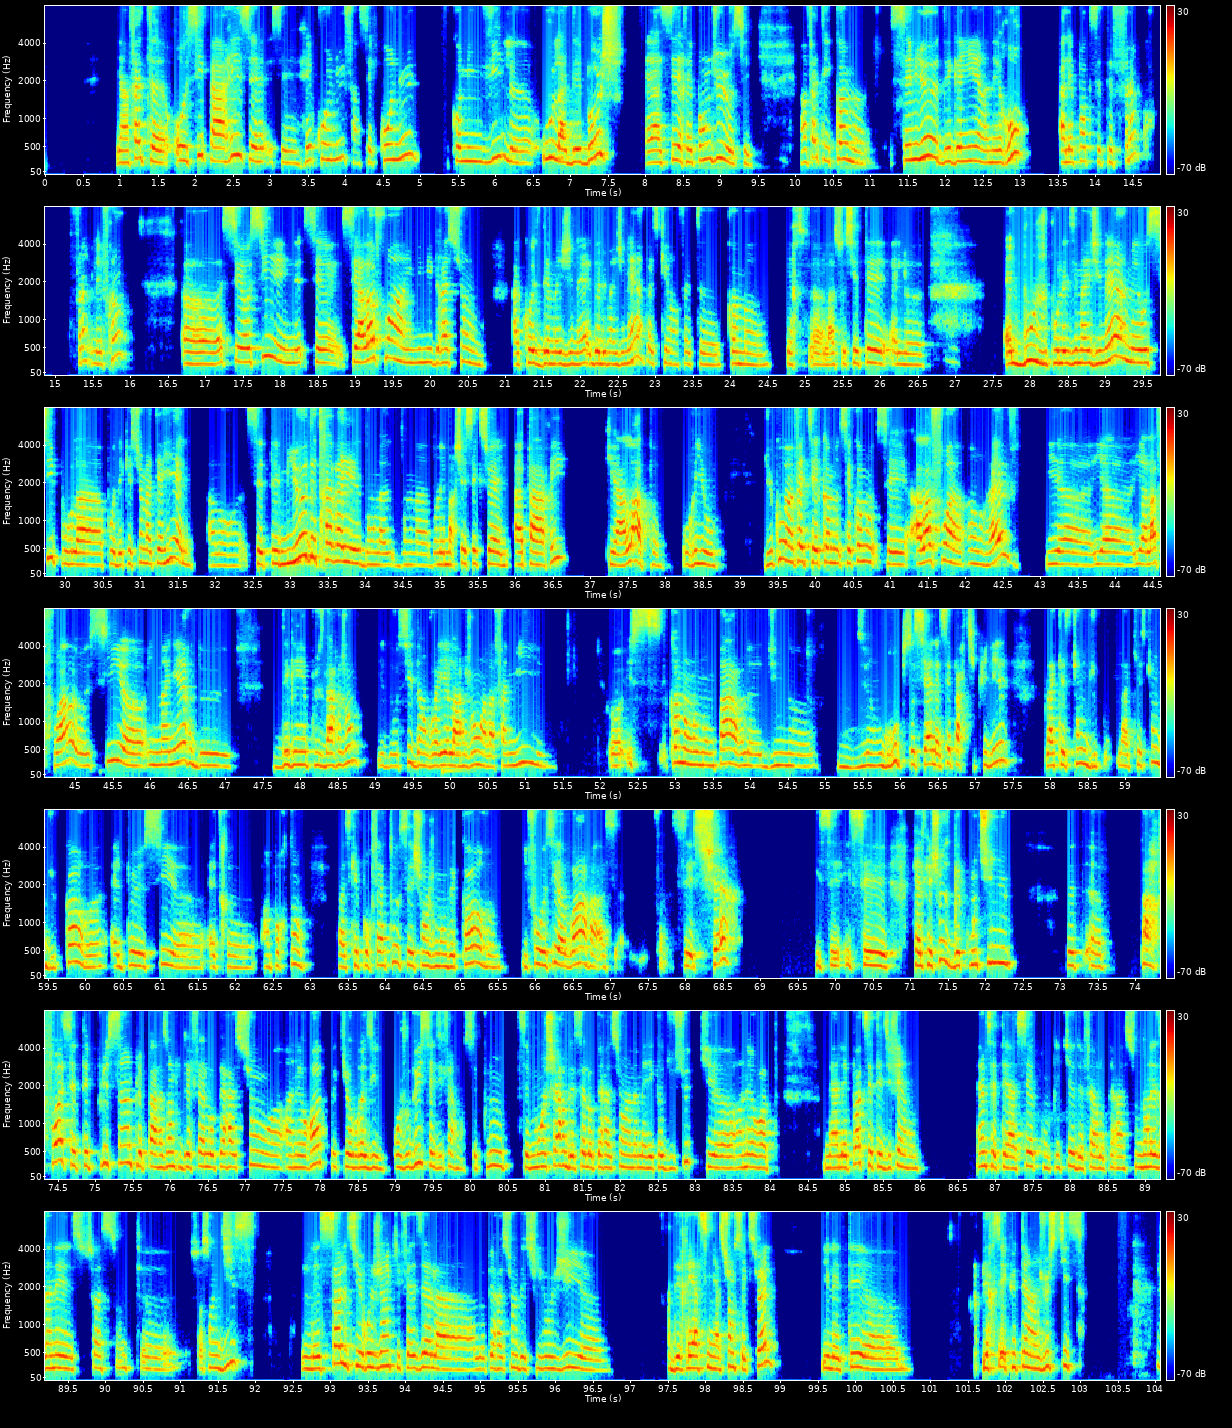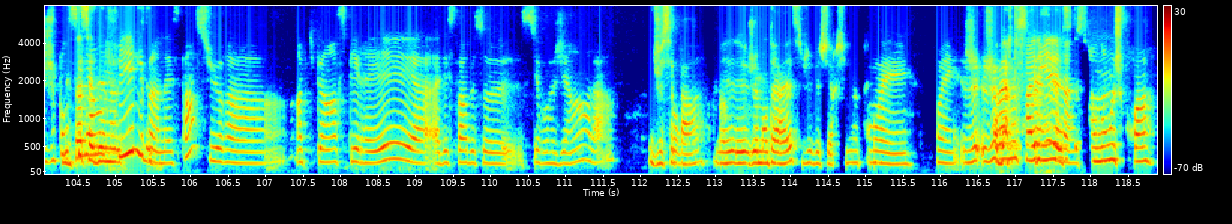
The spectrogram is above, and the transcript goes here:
Et en fait, euh, aussi Paris, c'est reconnu, enfin, c'est connu comme une ville euh, où la débauche est assez répandue aussi. En fait, et comme c'est mieux de gagner un euro. À l'époque, c'était franc, les francs. Euh, c'est aussi, c'est à la fois une immigration à cause de l'imaginaire, parce qu'en fait, comme la société, elle, elle bouge pour les imaginaires, mais aussi pour, la, pour des questions matérielles. Alors, c'était mieux de travailler dans, la, dans, les marchés sexuels à Paris qu'à Lap, au Rio. Du coup, en fait, c'est comme, c'est comme, c'est à la fois un rêve, il y a, y a, y a à la fois aussi euh, une manière de, de gagner plus d'argent et aussi d'envoyer l'argent à la famille. Euh, Comme on en parle d'une, d'un groupe social assez particulier, la question du, la question du corps, euh, elle peut aussi euh, être euh, importante. Parce que pour faire tous ces changements de corps, il faut aussi avoir, enfin, c'est cher, et c'est quelque chose de continu. Euh, Parfois, c'était plus simple, par exemple, de faire l'opération euh, en Europe qu'au Brésil. Aujourd'hui, c'est différent. C'est moins cher de faire l'opération en Amérique du Sud qu'en Europe. Mais à l'époque, c'était différent. Même c'était assez compliqué de faire l'opération. Dans les années 60, euh, 70, les seuls chirurgiens qui faisaient l'opération des chirurgies euh, des réassignations sexuelles, il était euh, persécuté en justice. Je pense ça, qu'il y a un film, n'est-ce pas, sur euh, un petit peu inspiré à, à l'histoire de ce chirurgien-là. Je sais Bon. pas, mais je m'intéresse, je vais chercher. après. Oui, oui. Je, je vais Robert c'est son nom, je crois.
